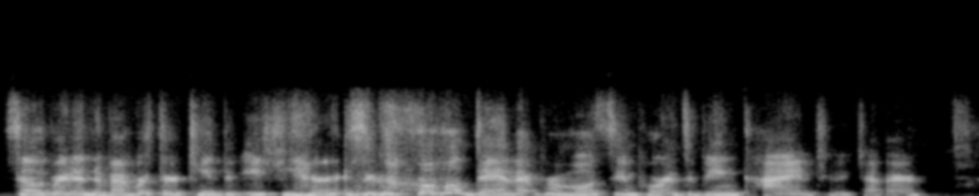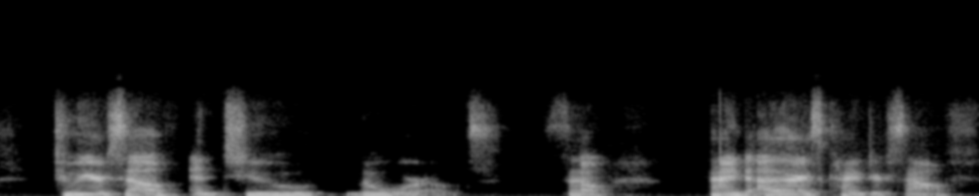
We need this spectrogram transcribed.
Celebrated November 13th of each year is a global day that promotes the importance of being kind to each other, to yourself, and to the world. So kind to others, kind to yourself.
